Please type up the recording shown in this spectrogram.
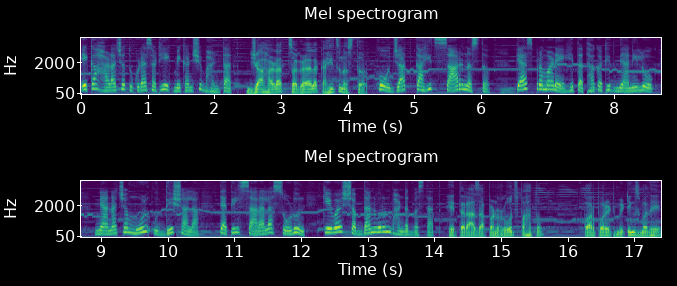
एका हाडाच्या तुकड्यासाठी एकमेकांशी भांडतात. ज्या हाडात चगळायला काहीच नसतं. हो ज्यात काहीच सार नसतं. त्याचप्रमाणे हे तथाकथित ज्ञानी लोक ज्ञानाच्या मूळ उद्देशाला त्यातील साराला सोडून केवळ शब्दांवरून भांडत बसतात. हे तर आज आपण रोज पाहतो. कॉर्पोरेट मीटिंग्समध्ये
